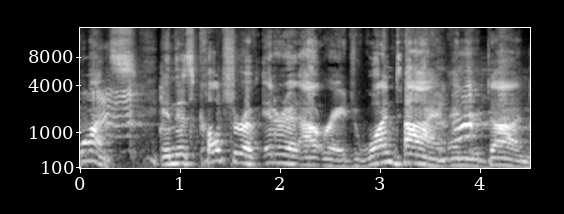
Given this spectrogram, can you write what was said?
once in this culture of internet outrage, one time, and you're done.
